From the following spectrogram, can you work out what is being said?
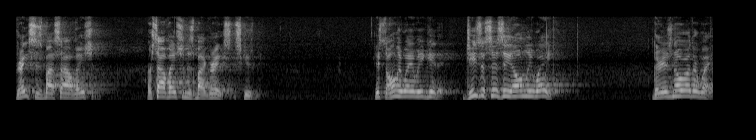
Grace is by salvation, or salvation is by grace, excuse me. It's the only way we get it. Jesus is the only way. There is no other way.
